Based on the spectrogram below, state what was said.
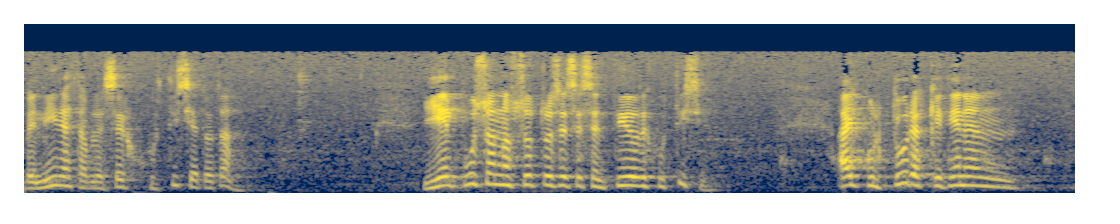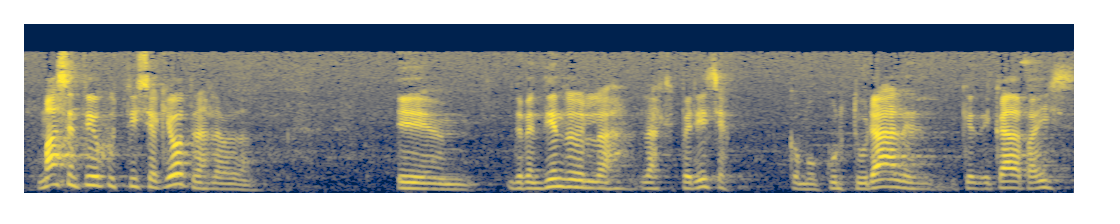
venir a establecer justicia total. Y Él puso en nosotros ese sentido de justicia. Hay culturas que tienen más sentido de justicia que otras, la verdad. Eh, dependiendo de las, las, experiencias como culturales que de cada país.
